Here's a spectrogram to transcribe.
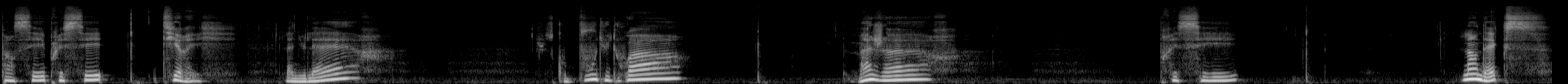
pincez, pressez, tirez. L'annulaire jusqu'au bout du doigt, le majeur, pressez l'index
